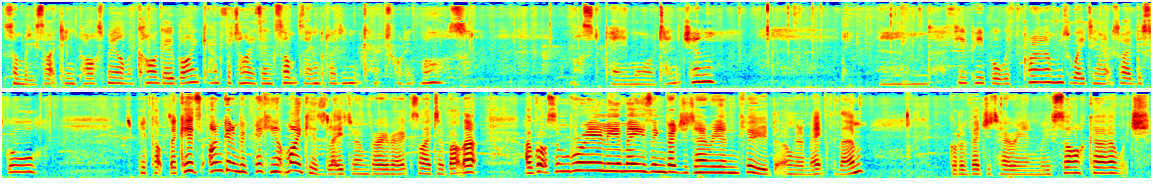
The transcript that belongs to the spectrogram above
Somebody cycling past me on a cargo bike advertising something, but I didn't catch what it was. Must pay more attention. And a few people with prams waiting outside the school to pick up their kids. I'm going to be picking up my kids later. I'm very, very excited about that. I've got some really amazing vegetarian food that I'm going to make for them. Got a vegetarian moussaka, which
